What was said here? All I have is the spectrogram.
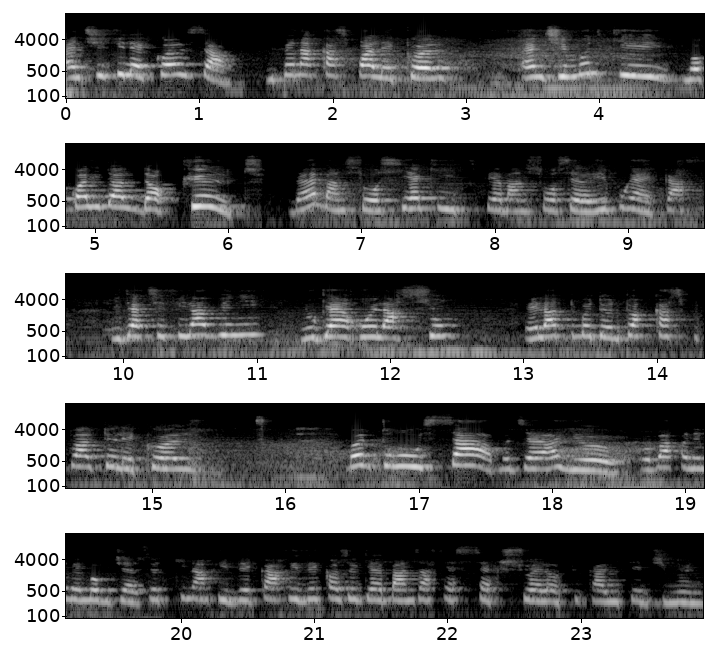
Un petit l'école, ça. Il peut pas casse pas l'école. Un petit monde qui, me quoi, dans le culte. Un sorcier qui fait une sorcellerie pour un casse. Il dit, nous avons une relation. Et là, tu me donnes toi casse pour toi de l'école. Je trouve ça, me dis, aïe, ne pas connaître mes mots, ce qui n'arrive qu'à arriver quand je gagne des affaires sexuelles en toute qualité du monde.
